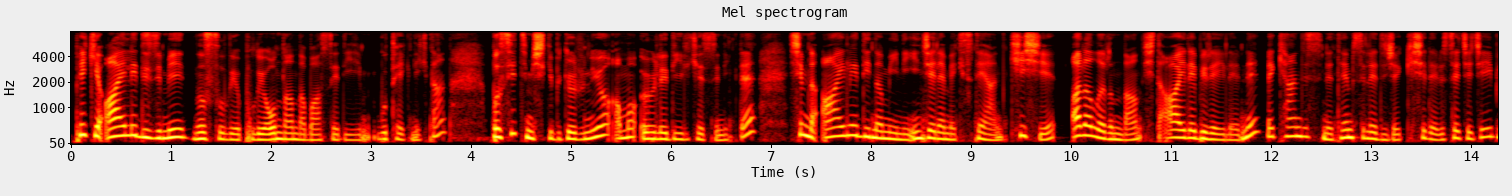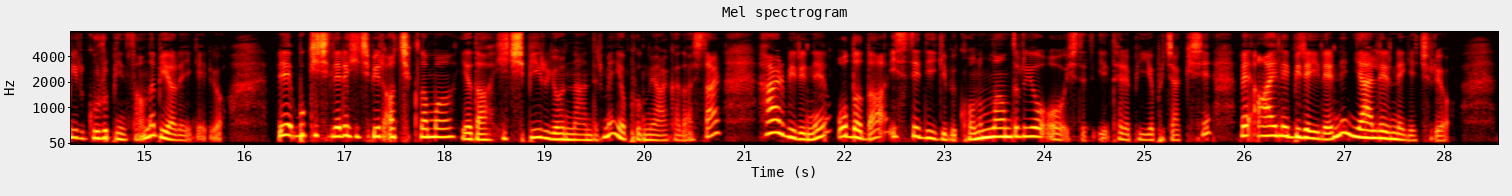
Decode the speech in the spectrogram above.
Peki aile dizimi nasıl yapılıyor? Ondan da bahsedeyim bu teknikten. Basitmiş gibi görünüyor ama öyle değil kesinlikle. Şimdi aile dinamiğini incelemek isteyen kişi aralarından işte aile bireylerini ve kendisini temsil edecek kişileri seçeceği bir grup insanla bir araya geliyor. Ve bu kişilere hiçbir açıklama ya da hiçbir yönlendirme yapılmıyor arkadaşlar. Her birini odada istediği gibi konumlandırıyor o işte terapiyi yapacak kişi ve aile bireylerinin yerlerine geçiriyor.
